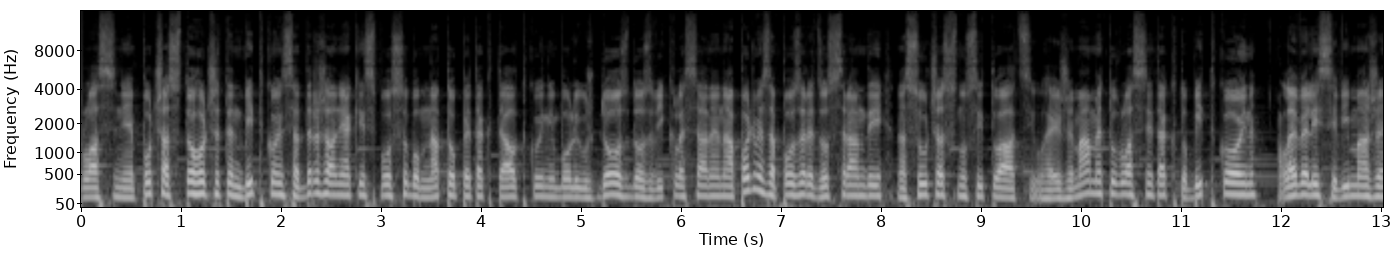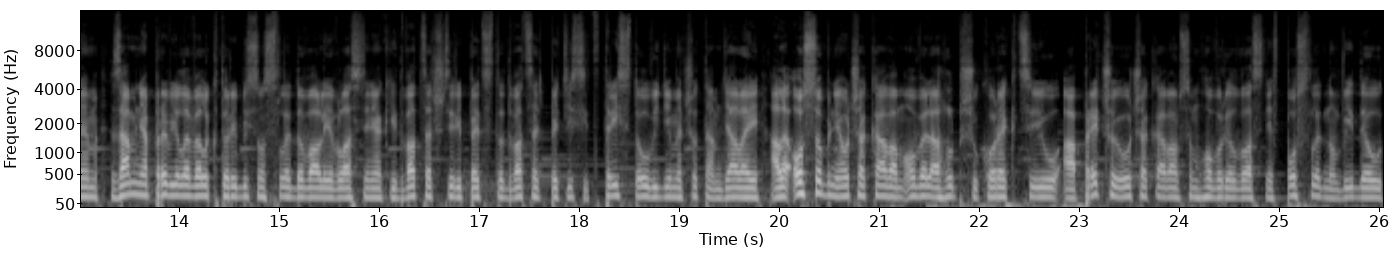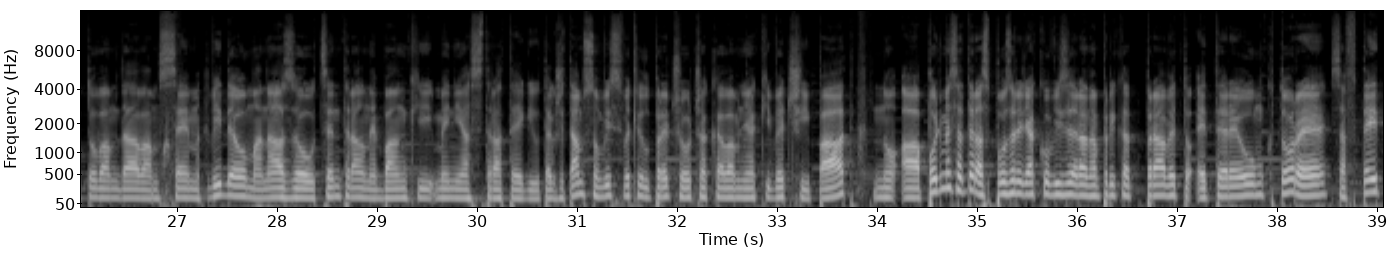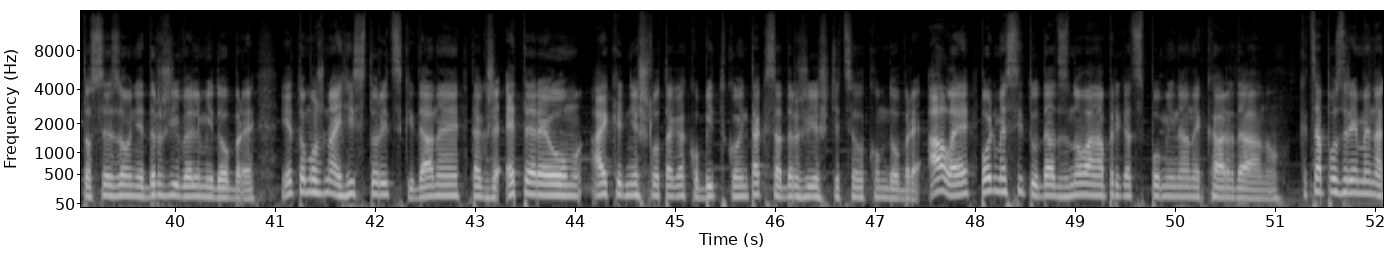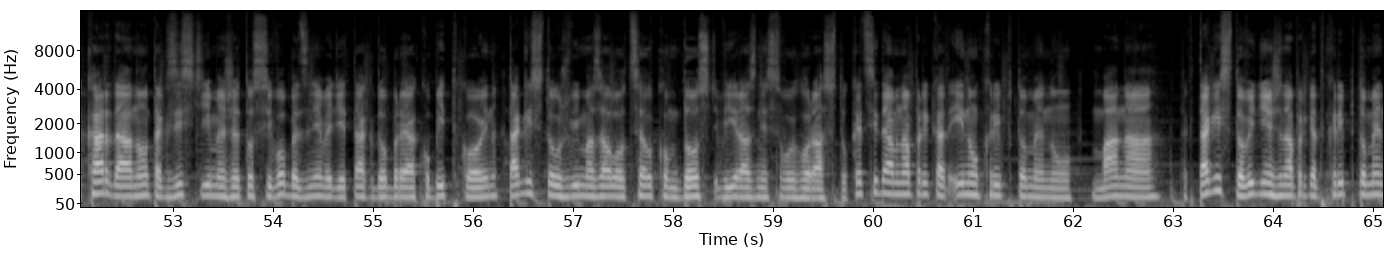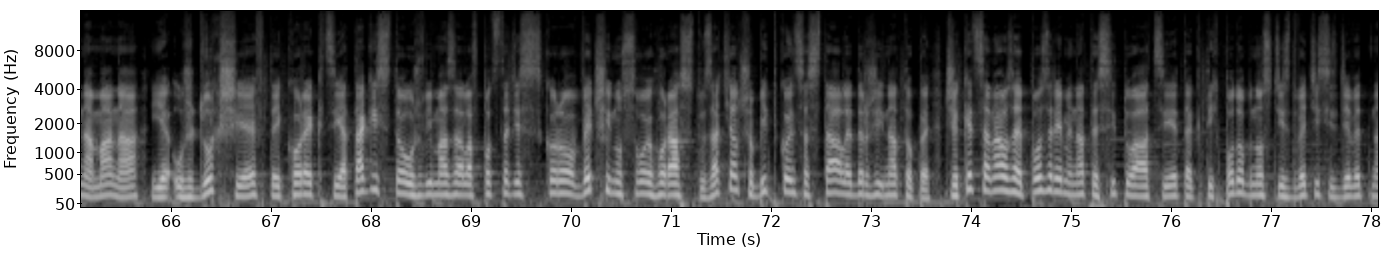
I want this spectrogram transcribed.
vlastne počas toho, že ten Bitcoin sa držal nejakým spôsobom na tope, tak tie altcoiny boli už dosť, dosť vyklesané. No a poďme sa pozrieť zo srandy na súčasnú situáciu. Hej, že máme tu vlastne takto Bitcoin, levely si vymažem. Za mňa prvý level, ktorý by som sledoval je vlastne nejakých 24 500, 25 300, uvidíme čo tam ďalej. Ale osobne očakávam oveľa hĺbšiu korekciu a prečo ju očakávam som hovoril vlastne v poslednom videu, to vám dávam sem. Video má názov Centrálne banky menia stratégiu, takže tam som vysvetlil prečo očakávam nejaký väčší pád. No a poďme sa teraz pozrieť ako vyzerá napríklad práve to Ethereum, ktoré sa v tejto sezóne drží veľmi dobre. Je to možno aj historicky dané, takže Ethereum, aj keď nešlo tak ako Bitcoin, tak sa drží ešte celkom dobre. Ale poďme si tu dať znova napríklad spomínané Cardano. Keď sa pozrieme na Cardano, tak zistíme, že to si vôbec nevedie tak dobre ako Bitcoin. Takisto už vymazalo celkom dosť výrazne svojho rastu. Keď si dám napríklad inú kryptomenu, Mana, tak takisto vidím, že napríklad kryptomena Mana je už dlhšie v tej korekcii a takisto už vymazala v podstate skoro väčšinu svojho rastu. Zatiaľ čo Bitcoin sa stále drží na tope. Čiže keď sa naozaj pozrieme na tie situácie, tak tých podobností s 2019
